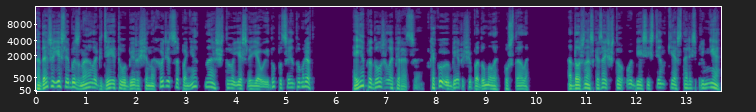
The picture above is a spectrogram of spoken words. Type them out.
Даже если бы знала, где это убежище находится, понятно, что если я уйду, пациент умрет. Я продолжила операцию. В какое убежище, подумала, устала. А должна сказать, что обе ассистентки остались при мне.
